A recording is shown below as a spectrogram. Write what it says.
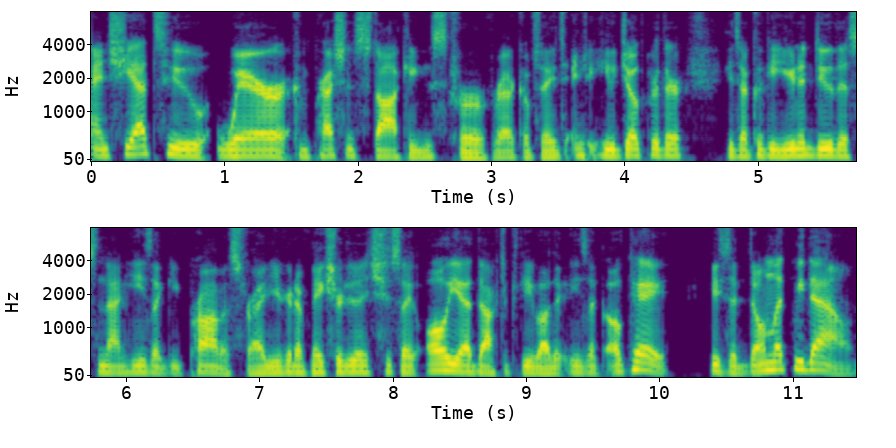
and she had to wear compression stockings for varicose veins. And he would joke with her. He's like, okay, you're going to do this and that. And he's like, you promise, right? You're going to make sure to do it. She's like, oh, yeah, Dr. Katiba. He's like, okay. He said, don't let me down.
